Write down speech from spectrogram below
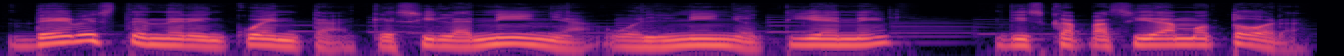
debes tener en cuenta que si la niña o el niño tiene discapacidad motora,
